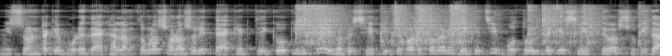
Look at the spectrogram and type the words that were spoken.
মিশ্রণটাকে ভরে দেখালাম। তোমরা সরাসরি প্যাকেট থেকেও কিন্তু এভাবে শেপ দিতে পারো। তবে আমি দেখেছি বোতল থেকে শেপ দেওয়ার সুবিধা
